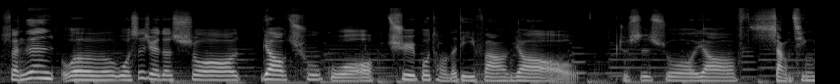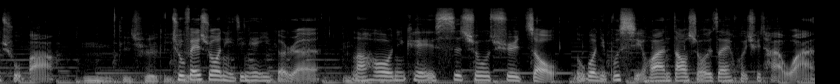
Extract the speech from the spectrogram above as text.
反正我我是觉得说要出国去不同的地方，要就是说要想清楚吧。嗯，的确的确。除非说你今天一个人，嗯、然后你可以四处去走。如果你不喜欢，到时候再回去台湾。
